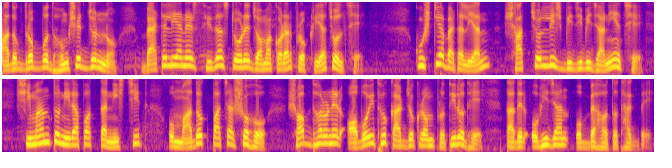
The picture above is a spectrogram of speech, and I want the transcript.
মাদকদ্রব্য ধ্বংসের জন্য ব্যাটালিয়ানের সিজা স্টোরে জমা করার প্রক্রিয়া চলছে। কুষ্টিয়া ব্যাটালিয়ান সাতচল্লিশ বিজিবি জানিয়েছে, সীমান্ত নিরাপত্তা নিশ্চিত ও মাদক পাচার সহ সব ধরনের অবৈধ কার্যক্রম প্রতিরোধে তাদের অভিযান অব্যাহত থাকবে।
